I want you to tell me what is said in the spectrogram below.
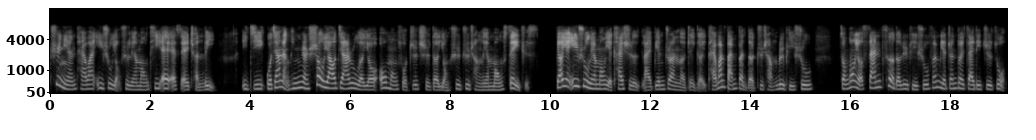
去年台湾艺术永续联盟 TASA 成立，以及国家两厅院受邀加入了由欧盟所支持的永续剧场联盟 STAGES，表演艺术联盟也开始来编撰了这个台湾版本的剧场绿皮书。总共有三册的绿皮书，分别针对在地制作、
